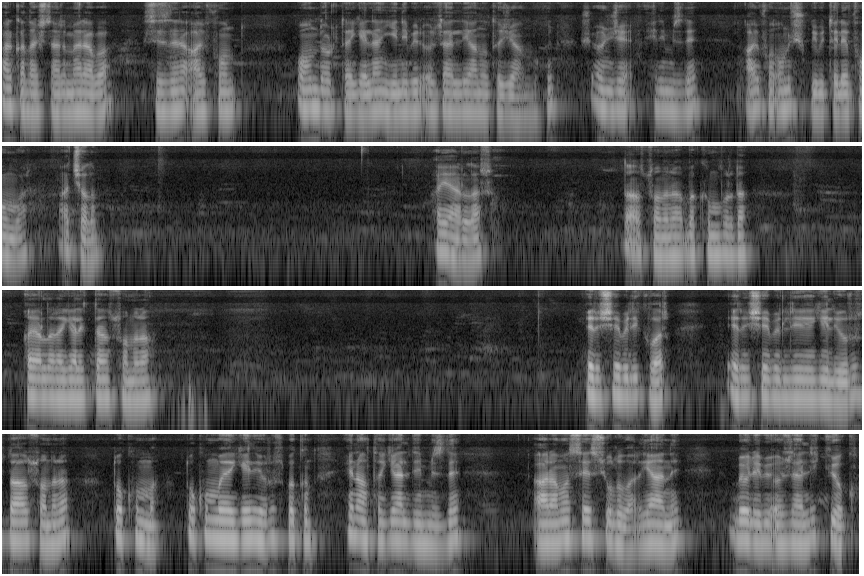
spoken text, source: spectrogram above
Arkadaşlar merhaba. Sizlere iPhone 14'te gelen yeni bir özelliği anlatacağım bugün. Şu önce elimizde iPhone 13 yüklü bir telefon var. Açalım. Ayarlar. Daha sonra bakın burada ayarlara geldikten sonra erişebilirlik var. Erişebilirliğe geliyoruz. Daha sonra dokunma. Dokunmaya geliyoruz. Bakın en alta geldiğimizde arama ses yolu var. Yani böyle bir özellik yok.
